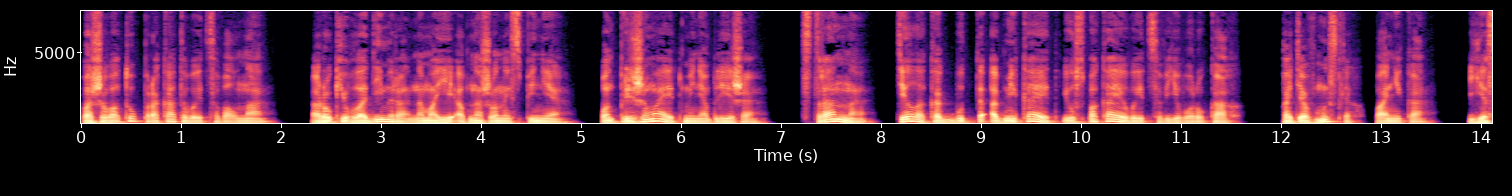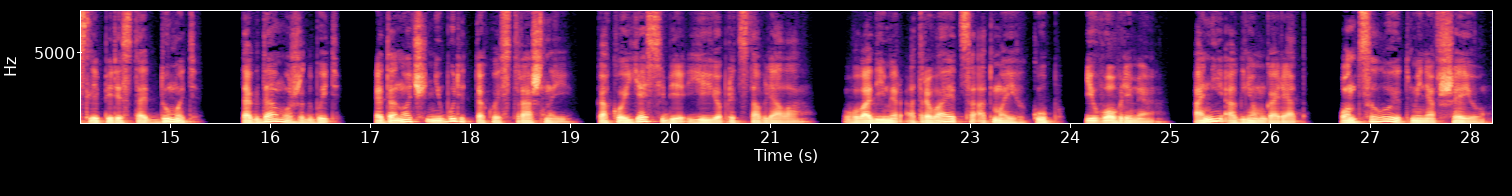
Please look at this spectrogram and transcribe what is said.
по животу прокатывается волна. Руки Владимира на моей обнаженной спине. Он прижимает меня ближе. Странно, тело как будто обмикает и успокаивается в его руках. Хотя в мыслях паника. Если перестать думать, тогда, может быть, эта ночь не будет такой страшной, какой я себе ее представляла. Владимир отрывается от моих губ, и вовремя. Они огнем горят. Он целует меня в шею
